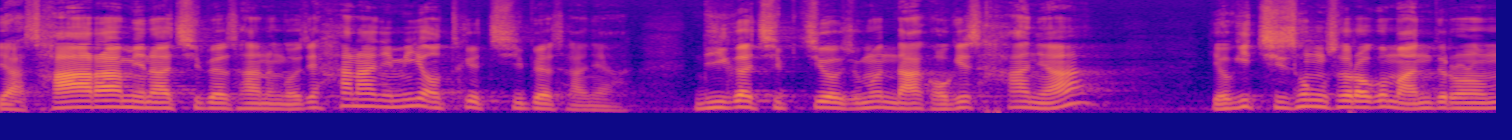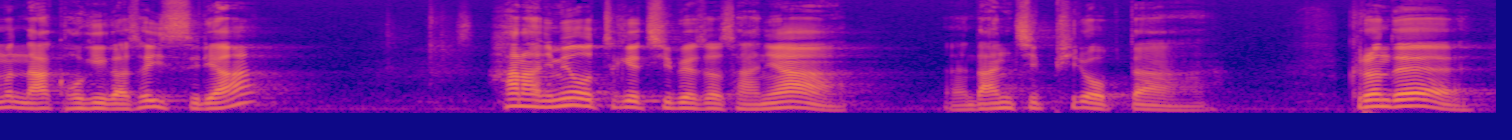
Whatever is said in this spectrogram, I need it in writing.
야 사람이나 집에 사는 거지 하나님이 어떻게 집에 사냐? 네가 집 지어주면 나 거기 사냐? 여기 지성소라고 만들어 놓으면 나 거기 가서 있으랴? 하나님이 어떻게 집에서 사냐? 난 집 필요 없다. 그런데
